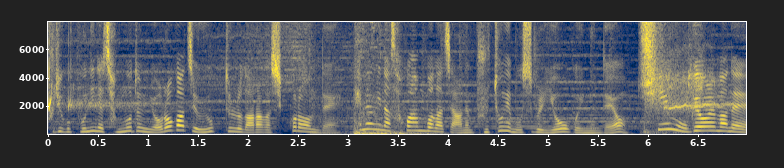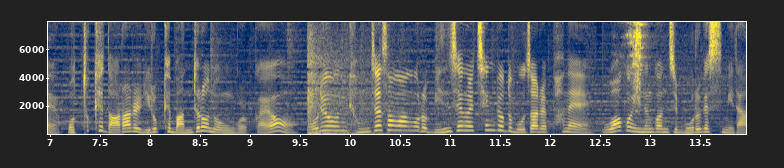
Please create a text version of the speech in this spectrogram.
그리고 본인의 장모 등 여러 가지 의혹들로 나라가 시끄러운데 해명이나 사과 한 번 하지 않은 불통의 모습을 이어오고 있는데요. 취임 5개월 만에 어떻게 나라를 이렇게 만들어 놓은 걸까요? 어려운 경제 상황으로 민생을 챙겨도 모자를 파내 뭐 하고 있는 건지 모르겠습니다.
